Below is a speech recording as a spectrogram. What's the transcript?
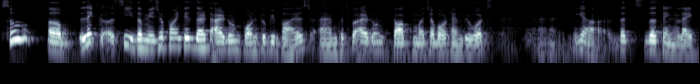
So uh, like uh, see the major point is that i don't want to be biased and that's why i don't talk much about ambiverts. And yeah that's the thing. Like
